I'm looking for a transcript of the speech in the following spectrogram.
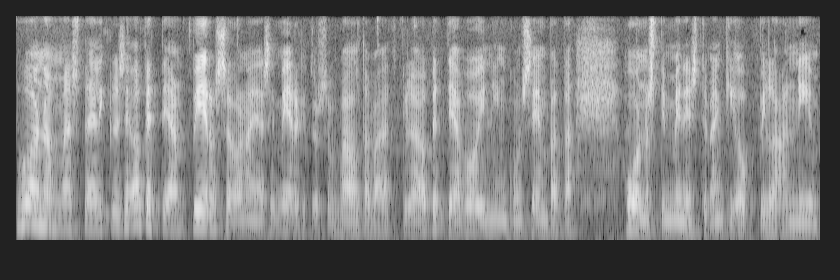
huonommasta. Eli kyllä se opettajan persoona ja se merkitys on valtava. Että kyllä opettaja voi niin kuin sempata huonosti menestyvänkin oppilaan niin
